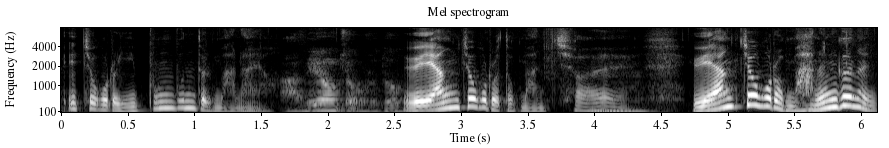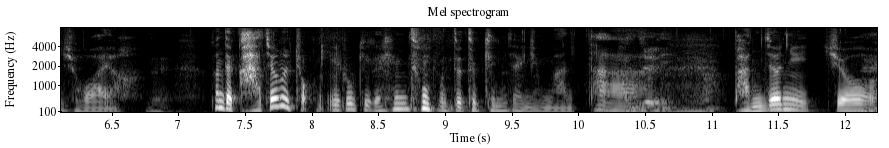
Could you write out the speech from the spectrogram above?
네. 이쪽으로 이쁜 분들 많아요. 아 외형적으로도 외향적으로도 많죠. 외향적으로 많은 거는 좋아요. 네. 근데 가정을 조금 이루기가 힘든 분들도 굉장히 많다. 반전이 있네요. 반전이 있죠.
